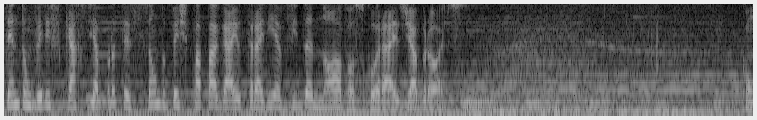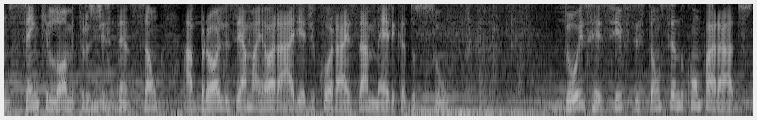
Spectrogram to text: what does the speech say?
tentam verificar se a proteção do peixe-papagaio traria vida nova aos corais de Abrolhos. Com 100 quilômetros de extensão, Abrolhos é a maior área de corais da América do Sul. Dois recifes estão sendo comparados.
